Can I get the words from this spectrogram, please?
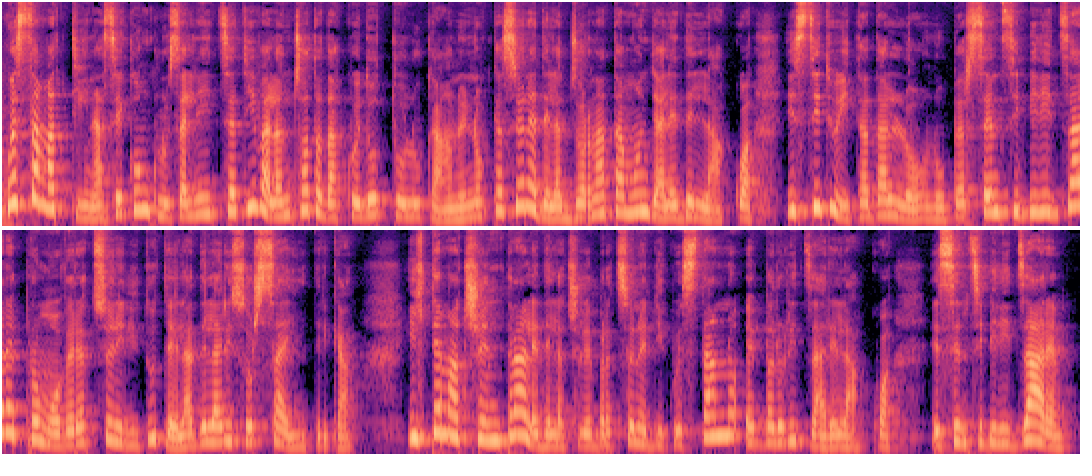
Questa mattina si è conclusa l'iniziativa lanciata da Acquedotto Lucano in occasione della Giornata Mondiale dell'Acqua, istituita dall'ONU per sensibilizzare e promuovere azioni di tutela della risorsa idrica. Il tema centrale della celebrazione di quest'anno è valorizzare l'acqua e sensibilizzare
